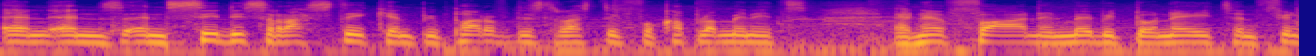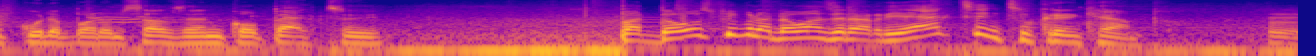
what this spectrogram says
and, and, and see this rustic and be part of this rustic for a couple of minutes and have fun and maybe donate and feel good about themselves and go back to but those people are the ones that are reacting to Green Camp. Hmm.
